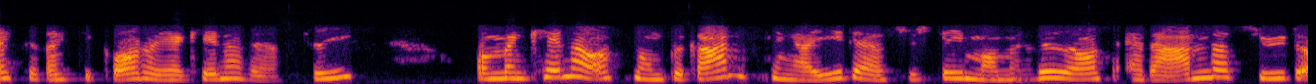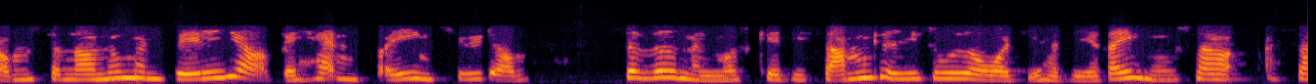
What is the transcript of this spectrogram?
rigtig, rigtig godt, og jeg kender deres gris. Og man kender også nogle begrænsninger i deres system, og man ved også, at der er andre sygdomme, så når nu man vælger at behandle for en sygdom, så ved man måske, at de samme grise, udover at de har diarré nu, så, så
